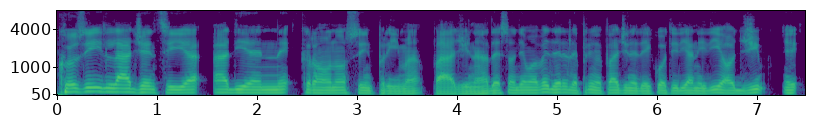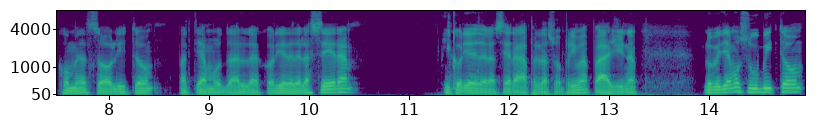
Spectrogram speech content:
Così l'agenzia ADN Kronos in prima pagina. Adesso andiamo a vedere le prime pagine dei quotidiani di oggi e come al solito partiamo dal Corriere della Sera. Il Corriere della Sera apre la sua prima pagina. Lo vediamo subito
